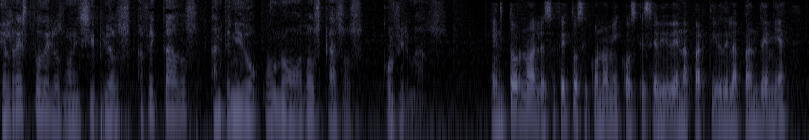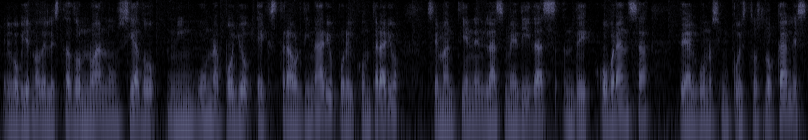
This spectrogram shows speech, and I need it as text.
El resto de los municipios afectados han tenido uno o dos casos confirmados. En torno a los efectos económicos que se viven a partir de la pandemia, el gobierno del estado no ha anunciado ningún apoyo extraordinario, por el contrario, se mantienen las medidas de cobranza de algunos impuestos locales.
